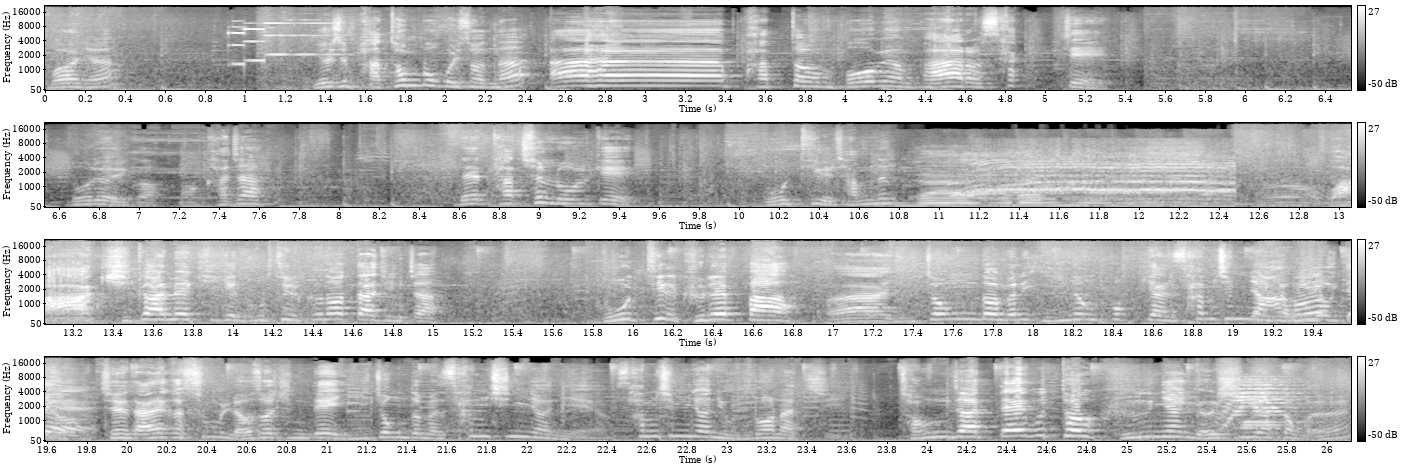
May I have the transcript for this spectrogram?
뭐하냐 얘 지금 바텀 보고 있었나? 아하 바텀 보면 바로 삭제. 노려 이거. 어 가자. 내 닻을 놓을게. 노틸 잡는 어, 와 기가 막히게 노틸 끊었다 진짜. 노틸 그래빠. 와이 정도면 인형 뽑기 한 30년 야, 경력이에요? 제 나이가 26인데 이 정도면 30년이에요. 30년이 우러났지. 정자 때부터 그냥 열심히 했던 걸.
